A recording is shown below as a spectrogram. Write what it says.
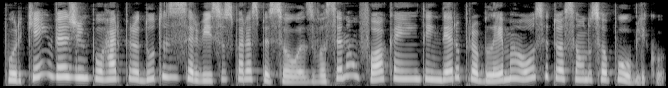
Por que, em vez de empurrar produtos e serviços para as pessoas, você não foca em entender o problema ou situação do seu público?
